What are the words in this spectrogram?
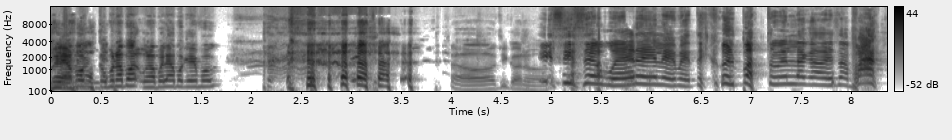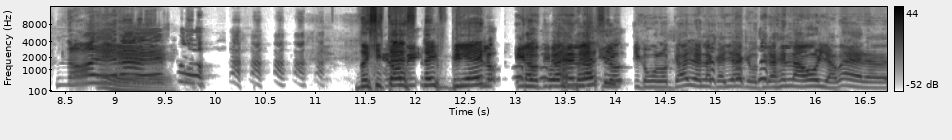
dale. Po- como una, una pelea Pokémon. No, chico, no. Y si se muere, le metes con el bastón en la cabeza. ¡Pah! ¡No era Eh. eso! No Y hiciste el strafe y- bien. Y lo, y lo como tiras en la, y, lo- y como los gallos en la calle, que lo tiras en la olla. Mira.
